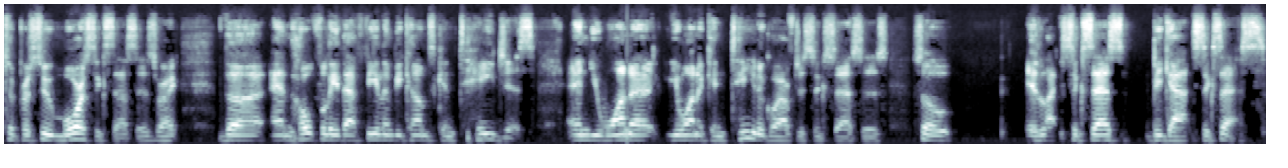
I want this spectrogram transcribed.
to pursue more successes, right? The and hopefully that feeling becomes contagious and you want to you want to continue to go after successes. So it like success begot success.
